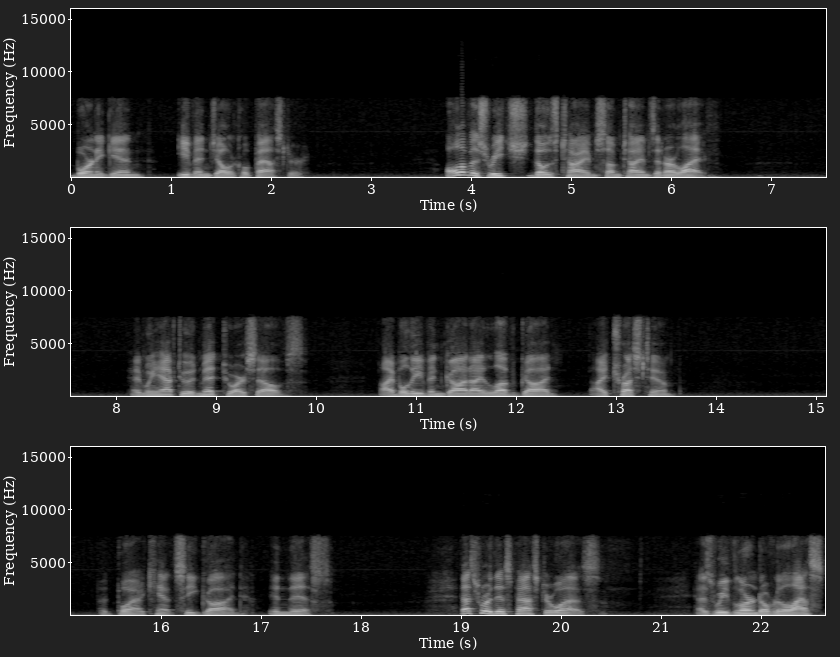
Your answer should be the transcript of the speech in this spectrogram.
born-again, evangelical pastor. All of us reach those times sometimes in our life. And we have to admit to ourselves, I believe in God, I love God, I trust him. But boy, I can't see God in this. That's where this pastor was. As we've learned over the last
